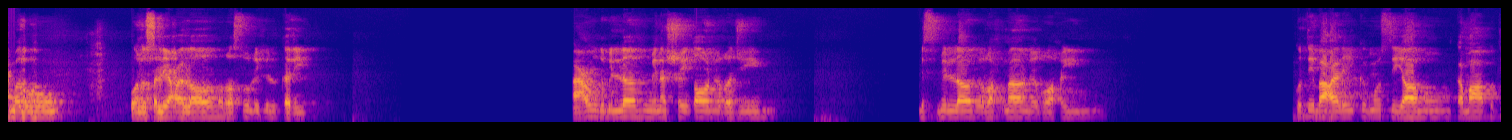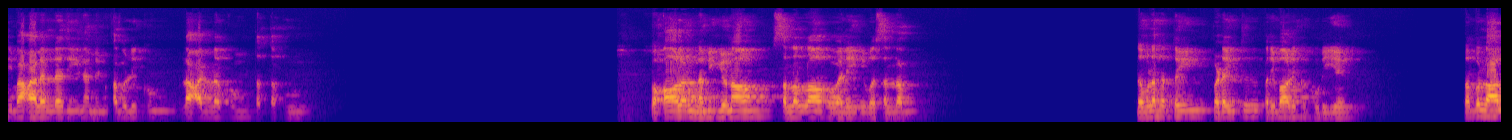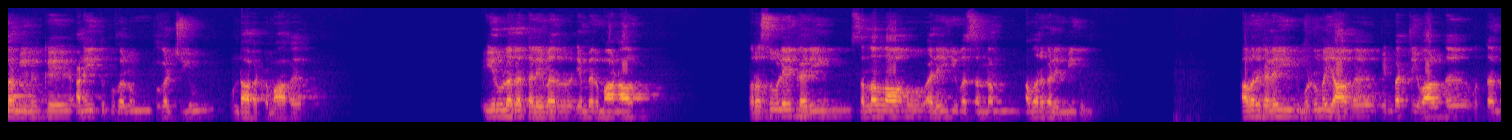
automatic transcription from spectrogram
نحمده ونصلي على رسوله الكريم. أعوذ بالله من الشيطان الرجيم. بسم الله الرحمن الرحيم. كتب عليكم الصيام كما كتب على الذين من قبلكم لعلكم تتقون. وقال نبينا صلى الله عليه وسلم இந்த உலகத்தை படைத்து பரிபாலிக்கக்கூடிய ரபுல் ஆலமீனுக்கு அனைத்து புகழும் புகழ்ச்சியும் உண்டாகட்டுமாக ஈருலக தலைவர் எம்பெருமானார் ரசூலே கரீம் சல்லல்லாஹு அலைஹி வசல்லம் அவர்களின் மீதும் அவர்களை முழுமையாக பின்பற்றி வாழ்ந்த உத்தம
